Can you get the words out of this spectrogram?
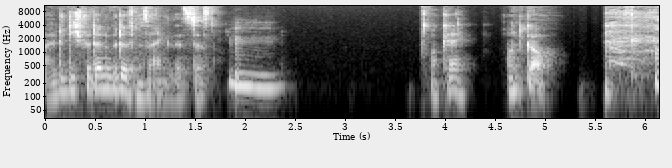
Weil du dich für deine Bedürfnisse eingesetzt hast. Mhm. Okay. Und go.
